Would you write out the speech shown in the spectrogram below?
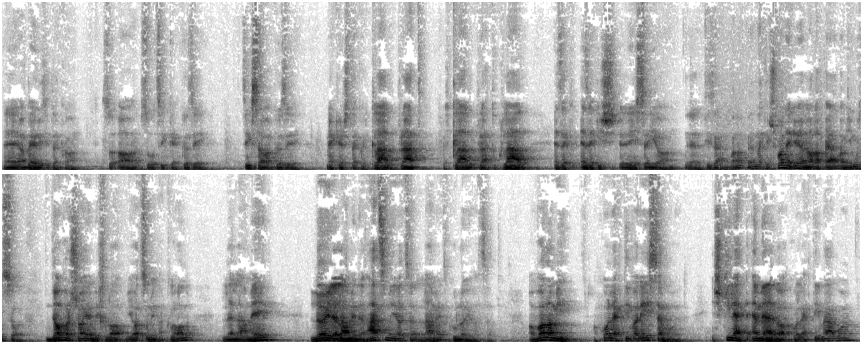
e, a beütitek a, a szócikkek közé, cikkszavak közé, megkerestek, hogy Klálu Prát, vagy Klálu Prátu Klál, ezek, ezek is részei a 13 e, alapelvnek, és van egy olyan alapelv, ami úgy szól, Davar sajra bichla, jatszomina klal, leláméd, löj leláméd el átszma jatszal, leláméd kula jatszal. Ha valami a kollektíva része volt, és ki lett emelve a kollektívából,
